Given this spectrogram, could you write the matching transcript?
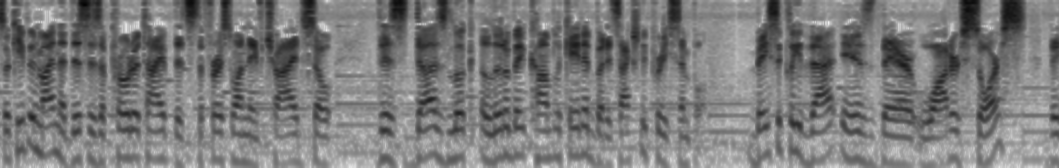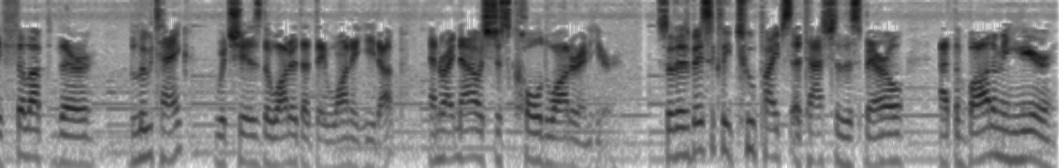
So keep in mind that this is a prototype, that's the first one they've tried, so this does look a little bit complicated, but it's actually pretty simple. Basically, that is their water source. They fill up their blue tank, which is the water that they want to heat up, and right now it's just cold water in here. So there's basically two pipes attached to this barrel. At the bottom here,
